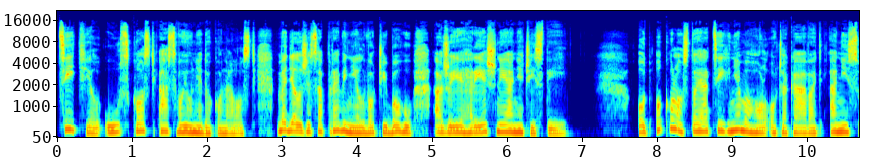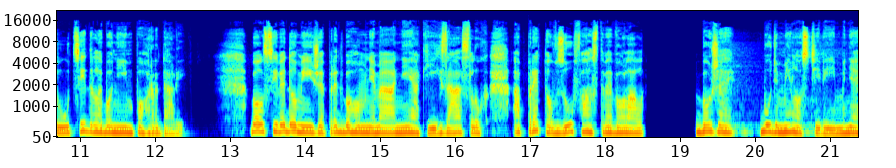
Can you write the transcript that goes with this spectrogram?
Cítil úzkosť a svoju nedokonalosť. Vedel, že sa previnil voči Bohu a že je hriešný a nečistý. Od okolo stojacích nemohol očakávať ani súcit, lebo ním pohrdali. Bol si vedomý, že pred Bohom nemá nejakých zásluh a preto v zúfalstve volal Bože, buď milostivý mne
